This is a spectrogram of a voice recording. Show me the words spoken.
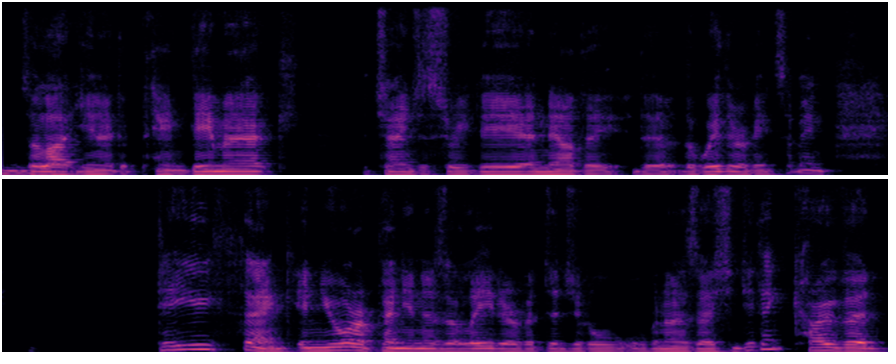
Mm-hmm. So like, you know, the pandemic, the changes through there, and now the the the weather events. I mean, do you think, in your opinion, as a leader of a digital organization, do you think COVID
